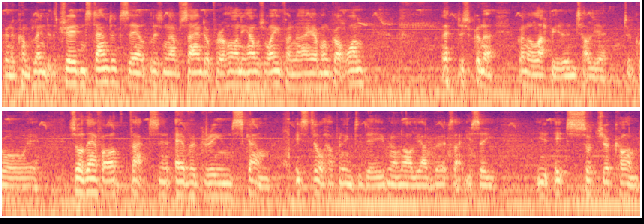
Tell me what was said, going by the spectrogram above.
Going to complain to the trading standards say listen I've signed up for a horny housewife and I haven't got one. They're just gonna gonna laugh at you and tell you to go away so therefore that's an evergreen scam. It's still happening today even on all the adverts that you see. It's such a con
